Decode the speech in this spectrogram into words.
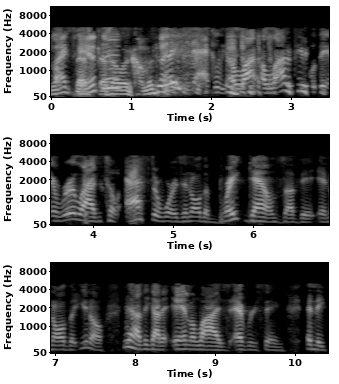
Black That's, that's Panther." how we're coming to. Exactly. A lot a lot of people didn't realize until afterwards and all the breakdowns of it and all the you know, you know how they gotta analyze everything and they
